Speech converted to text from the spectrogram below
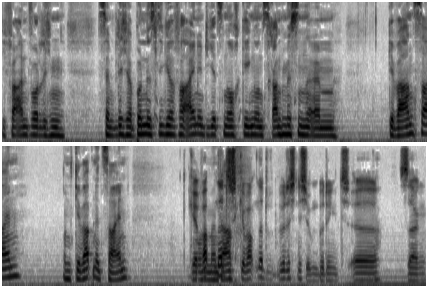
die Verantwortlichen sämtlicher Bundesliga-Vereine, die jetzt noch gegen uns ran müssen, ähm, gewarnt sein und gewappnet sein. Gewappnet, gewappnet würde ich nicht unbedingt äh, sagen.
